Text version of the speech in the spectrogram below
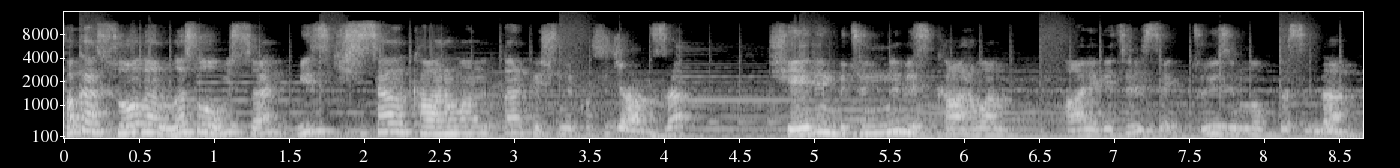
Fakat sonradan nasıl olmuşsa biz kişisel kahramanlıklar peşinde koşacağımıza şehrin bütününü biz kahraman hale getirirsek turizm noktasında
